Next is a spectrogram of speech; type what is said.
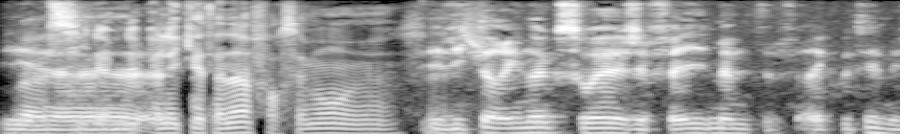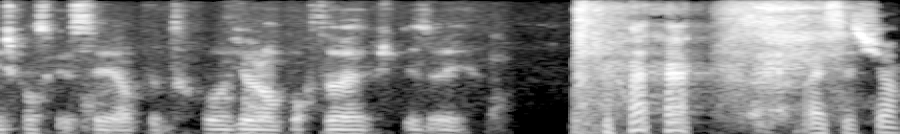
Et, Bah, S'il aime euh, les katanas forcément. euh, et Victorinox, ouais, j'ai failli même te le faire écouter, mais je pense que c'est un peu trop violent pour toi. Je suis désolé. Ouais c'est sûr.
